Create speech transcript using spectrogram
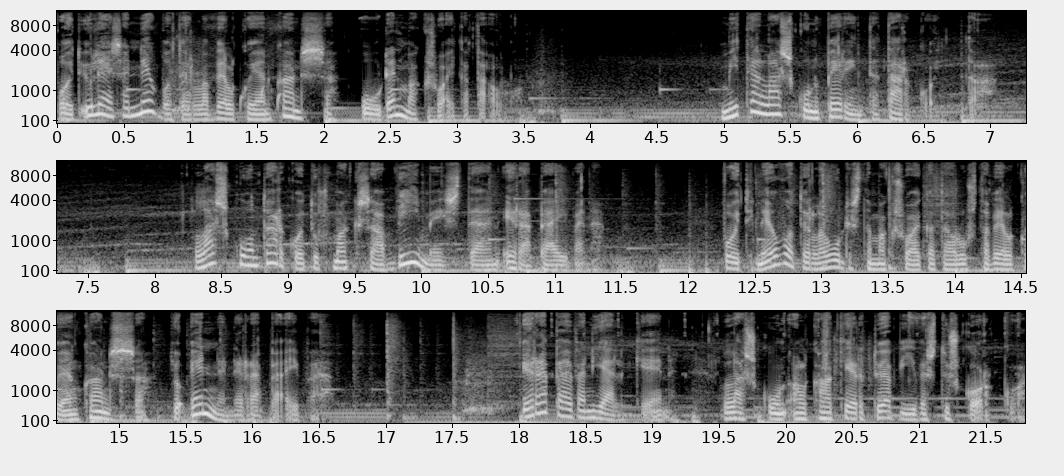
Voit yleensä neuvotella velkojan kanssa uuden maksuaikataulun. Mitä laskun perintä tarkoittaa? Lasku on tarkoitus maksaa viimeistään eräpäivänä. Voit neuvotella uudesta maksuaikataulusta velkojan kanssa jo ennen eräpäivää. Eräpäivän jälkeen laskuun alkaa kertyä viivästyskorkoa.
